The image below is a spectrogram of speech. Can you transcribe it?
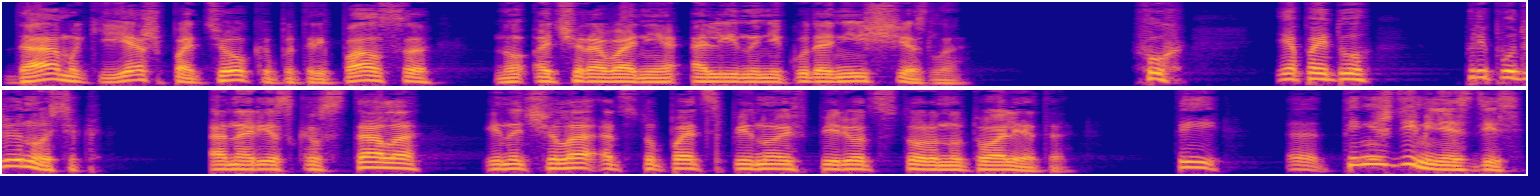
Да, макияж потек и потрепался, но очарование Алины никуда не исчезло. «Фух, я пойду припудрю носик». Она резко встала и начала отступать спиной вперед в сторону туалета. «Ты... Э, ты не жди меня здесь.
